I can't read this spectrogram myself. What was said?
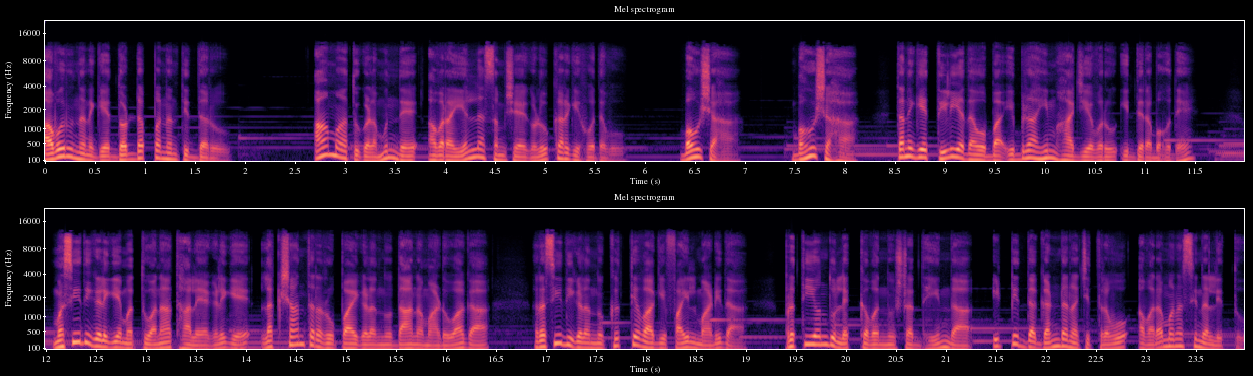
ಅವರು ನನಗೆ ದೊಡ್ಡಪ್ಪನಂತಿದ್ದರು. ಆ ಮಾತುಗಳ ಮುಂದೆ ಅವರ ಎಲ್ಲ ಸಂಶಯಗಳು ಕರಗಿಹೋದವು ಬಹುಶಃ ಬಹುಶಃ ತನಗೆ ತಿಳಿಯದ ಒಬ್ಬ ಇಬ್ರಾಹಿಂ ಹಾಜಿಯವರು ಇದ್ದಿರಬಹುದೇ? ಮಸೀದಿಗಳಿಗೆ ಮತ್ತು ಅನಾಥಾಲಯಗಳಿಗೆ ಲಕ್ಷಾಂತರ ರೂಪಾಯಿಗಳನ್ನು ದಾನ ಮಾಡುವಾಗ ರಸೀದಿಗಳನ್ನು ಕೃತ್ಯವಾಗಿ ಫೈಲ್ ಮಾಡಿದ ಪ್ರತಿಯೊಂದು ಲೆಕ್ಕವನ್ನು ಶ್ರದ್ಧೆಯಿಂದ ಇಟ್ಟಿದ್ದ ಗಂಡನ ಚಿತ್ರವು ಅವರ ಮನಸ್ಸಿನಲ್ಲಿತ್ತು.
